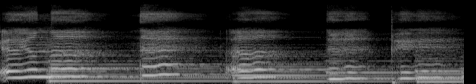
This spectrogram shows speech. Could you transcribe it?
깨어나 내 안에 빛.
